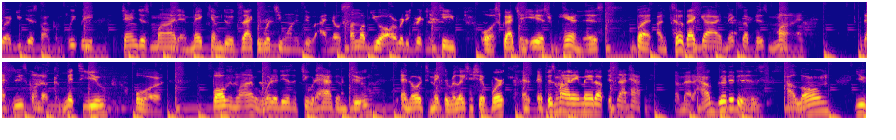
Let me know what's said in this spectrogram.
where you just gonna completely change his mind and make him do exactly what you want to do. I know some of you are already gritting your teeth or scratching your ears from hearing this, but until that guy makes up his mind that he's going to commit to you or fall in line with what it is that you would have him do in order to make the relationship work, and if his mind ain't made up, it's not happening. No matter how good it is, how long you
